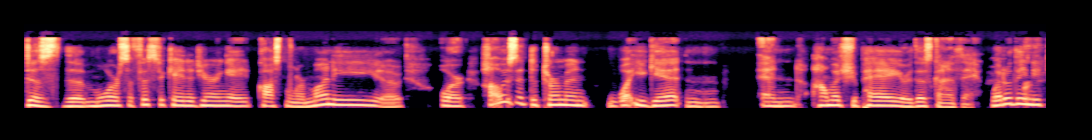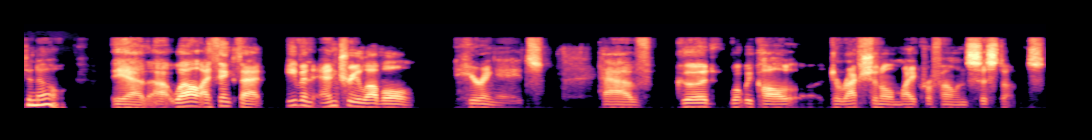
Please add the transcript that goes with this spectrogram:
does the more sophisticated hearing aid cost more money, uh, or how is it determined what you get and and how much you pay, or this kind of thing? What do they need to know? Yeah, uh, well, I think that even entry level hearing aids have good, what we call directional microphone systems.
